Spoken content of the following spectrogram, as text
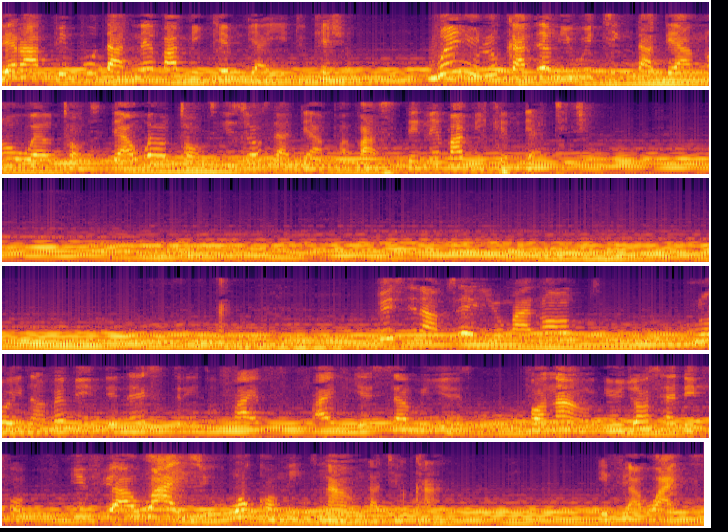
There are people that never became their education. When you look at them, you will think that they are not well taught. They are well taught. It's just that they are perverse. They never became their teacher. this thing I'm saying, you might not know it, and maybe in the next three to five, five years, seven years. For now, you just heard it for. If you are wise, you work on it now that you can. If you are wise.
